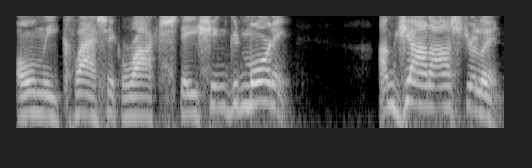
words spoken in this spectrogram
only classic rock station. Good morning. I'm John Osterland.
